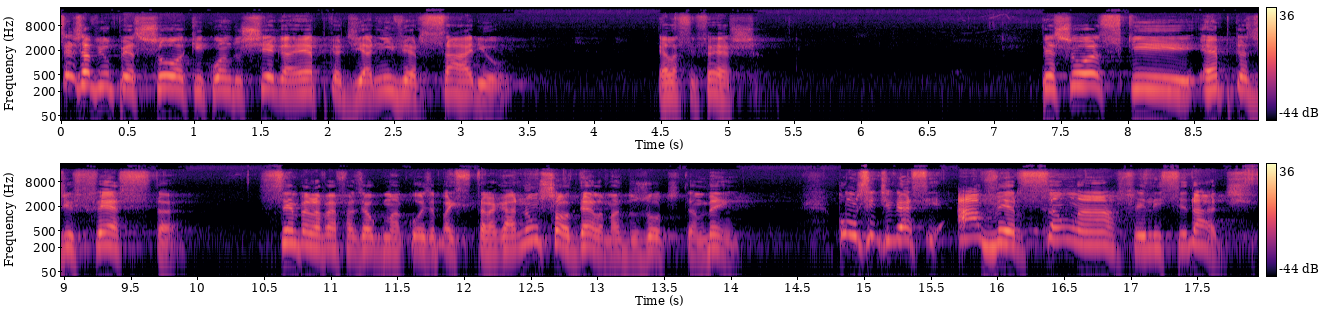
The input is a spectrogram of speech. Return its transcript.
Você já viu pessoa que quando chega a época de aniversário, ela se fecha? Pessoas que, épocas de festa, sempre ela vai fazer alguma coisa para estragar, não só dela, mas dos outros também. Como se tivesse aversão à felicidade.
